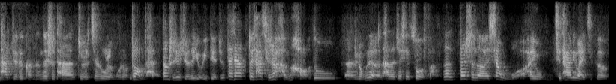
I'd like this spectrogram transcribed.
他觉得可能那是他就是进入了某种状态，当时就觉得有一点，就大家对他其实很好，都呃容忍了他的这些做法。那但是呢，像我还有其他另外几个，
